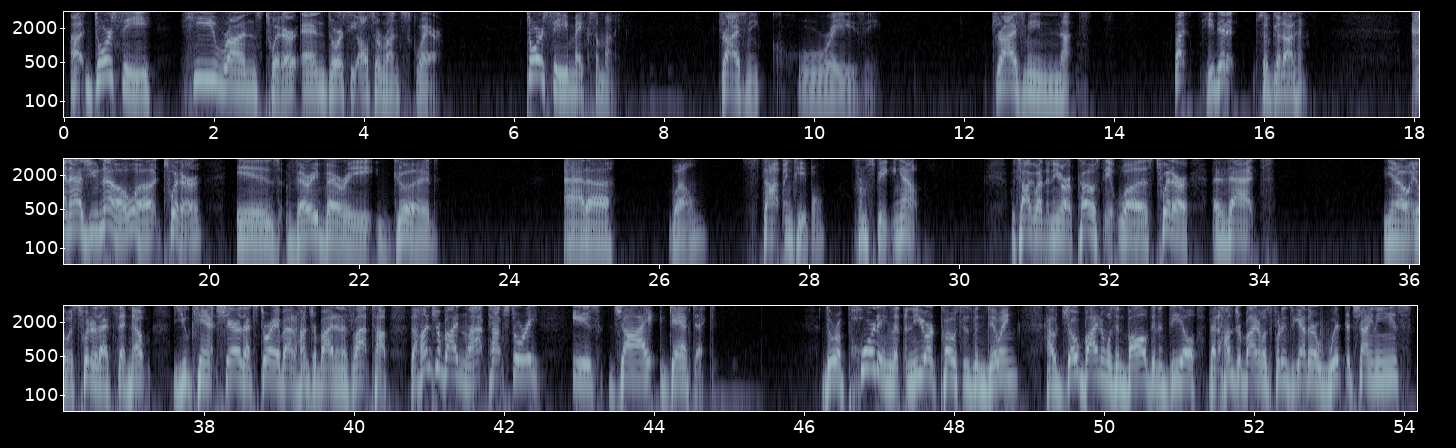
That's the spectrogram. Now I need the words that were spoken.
Uh, Dorsey, he runs Twitter, and Dorsey also runs Square. Dorsey makes some money. Drives me crazy. Drives me nuts. But he did it, so good on him. And as you know, uh, Twitter is very, very good at, uh, well, stopping people from speaking out. We talk about the New York Post. It was Twitter that, you know, it was Twitter that said, nope, you can't share that story about Hunter Biden and his laptop. The Hunter Biden laptop story is gigantic. The reporting that the New York Post has been doing, how Joe Biden was involved in a deal that Hunter Biden was putting together with the Chinese.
